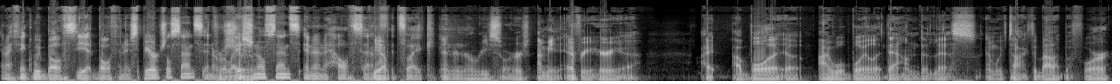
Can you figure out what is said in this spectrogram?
and i think we both see it both in a spiritual sense in a Mm-hmm. For sure. relational sense and in a health sense Yep. it's like and in a resource. I mean, every area. I I boil it. Up, I will boil it down to this, and we've talked about it before:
